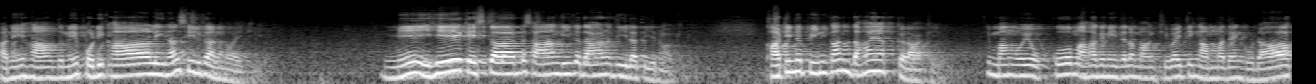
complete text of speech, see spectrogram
අනේ හාමුදුරනේ පොඩි කාලේ ඉඳන් සීල් ගන්නවයි කියලා. මේ ඉහේ කෙස් ගන්න සාංගික දාන දීලා තියෙනවා කියලා. කටින පින්කම් 10ක් කරා කියලා. ඉතින් මං ඔය ඔක්කොම අහගෙන ඉඳලා මං කිව්වා ඉතින් අම්මා දැන් ගොඩාක්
